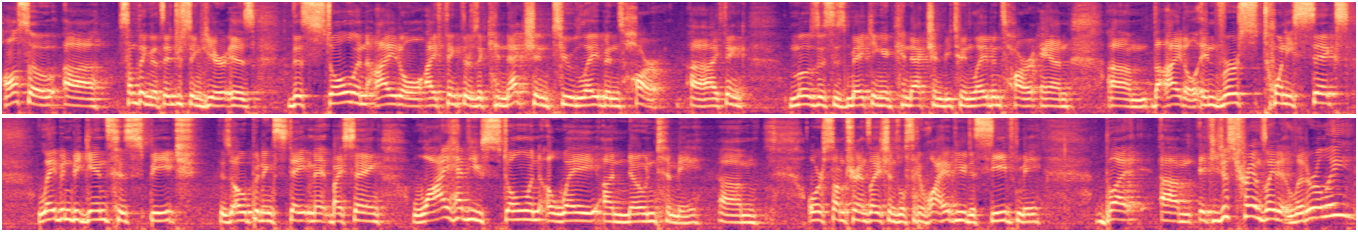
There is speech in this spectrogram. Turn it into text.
Also, uh, something that's interesting here is this stolen idol. I think there's a connection to Laban's heart. Uh, I think Moses is making a connection between Laban's heart and um, the idol. In verse 26, Laban begins his speech, his opening statement, by saying, Why have you stolen away unknown to me? Um, or some translations will say, Why have you deceived me? But um, if you just translate it literally,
